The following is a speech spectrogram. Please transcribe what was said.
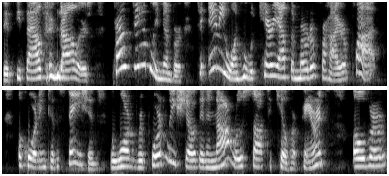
$50,000 per family member to anyone who would carry out the murder for hire plot, according to the station. The warrant reportedly showed that Inaru sought to kill her parents over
